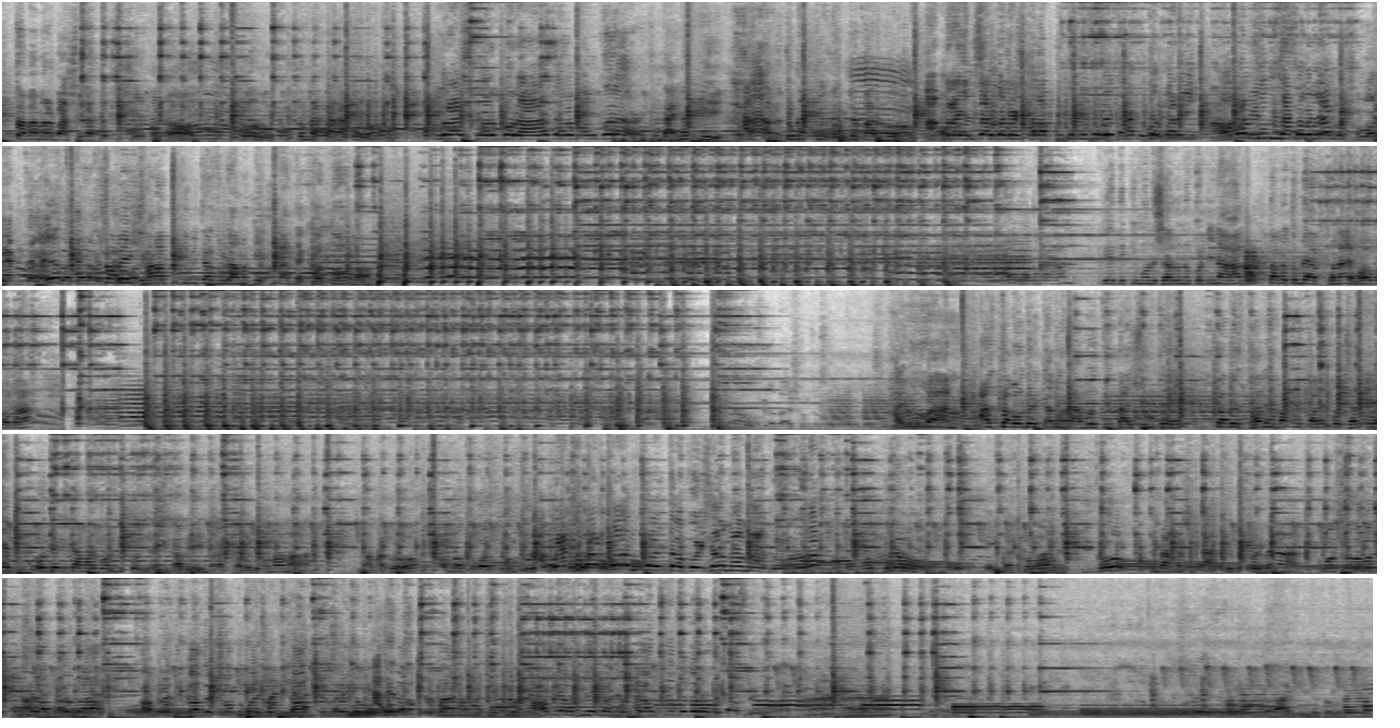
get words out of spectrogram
আমার বাসার এত কিসের কথা? ও, তোমরা কারা গো? আমরা সর্বরাজ আর মঙ্করাজ তাই নাকি? তোমরা কি করতে পারো? আমরা ইচ্ছা করলে সারা পৃথিবী জুড়ে থাকতে পারি। আবার যদি ইচ্ছা ইচ্ছা করে করলে আমরা সবাই এক জায়গায় এক জায়গায় আসব। তবে সারা পৃথিবীটা জুড়ে আমাকে দেখাও তো। এ দেখি মনুষ্যের অনুকটি না তবে তোমরা এক ফোনায় হও বাবা। তাই শুনতে তবে স্থলে বামে কলে কোছালে ওদেরকে আমার বন্দি করতেই হবে। মামা। মামা গো আমরা তোমার কোন আমরা তোমার কোন চৈত্য পয়সা মামা গো। ও খুলো। এই দেখো কি গো? তোমরা আমার সাথে আত্মীয়ত করবে না? তোমার সাথে আমাদের কিসের আত্মীয়তা? আমরা কি কাজের শত পাই না। রাখতে পারি। আরে তো তোমার মামা ছেলে আমি আত্মীয়তা করতে আত্মীয়তা Oh.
